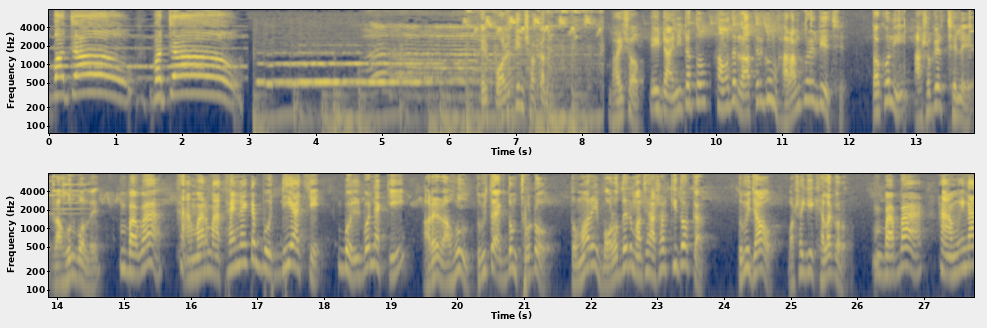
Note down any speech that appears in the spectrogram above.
বাঁচাও বাঁচাও। এর পরের দিন সকালে। ভাই সব এই ডাইনিটা তো আমাদের রাতের ঘুম হারাম করে দিয়েছে। তখনই আশোকের ছেলে রাহুল বলে বাবা আমার মাথায় না একটা বুদ্ধি আছে বলব নাকি? আরে রাহুল তুমি তো একদম ছোট। তোমার এই বড়দের মাঝে আসার কি দরকার? তুমি যাও বাসায় গিয়ে খেলা করো। বাবা আমি না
